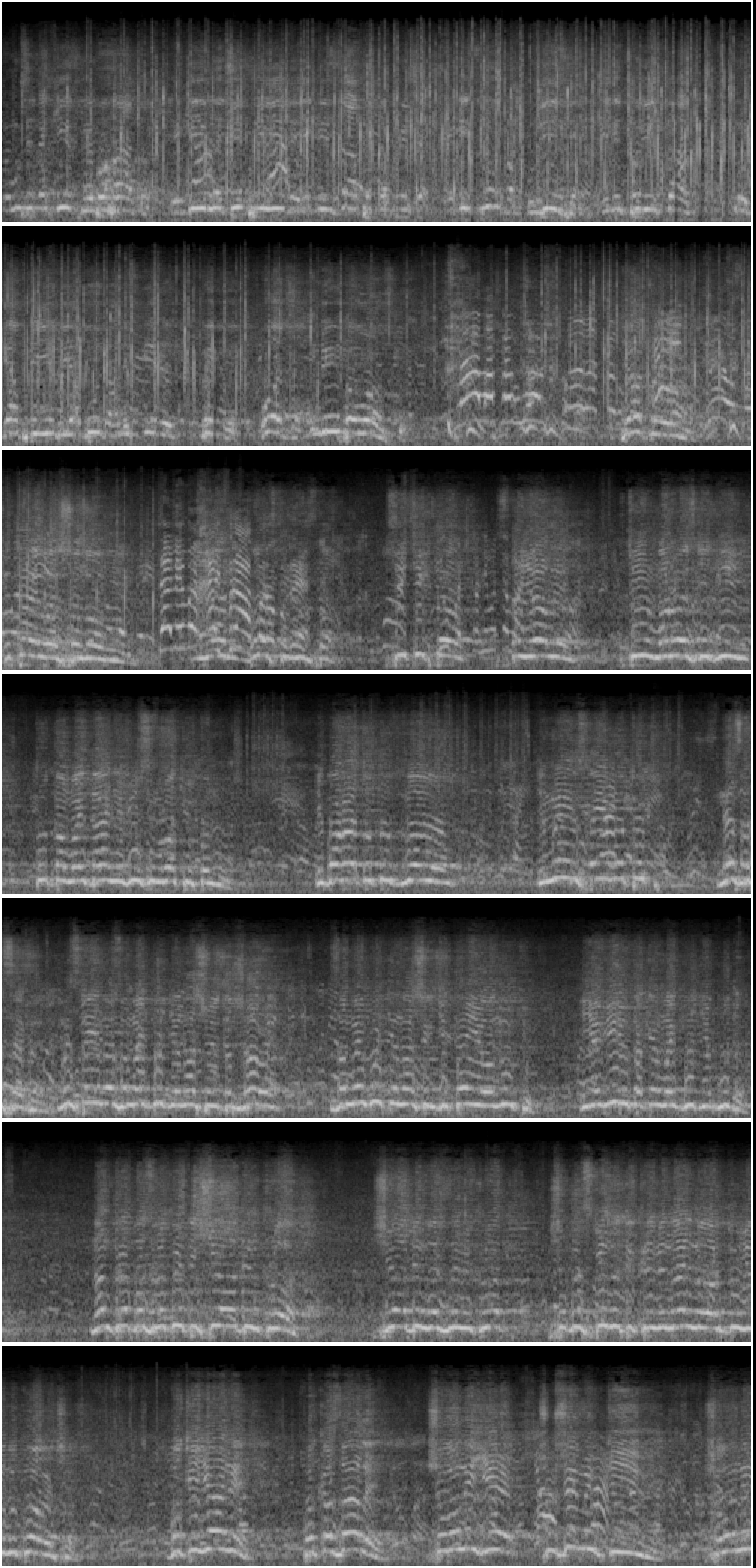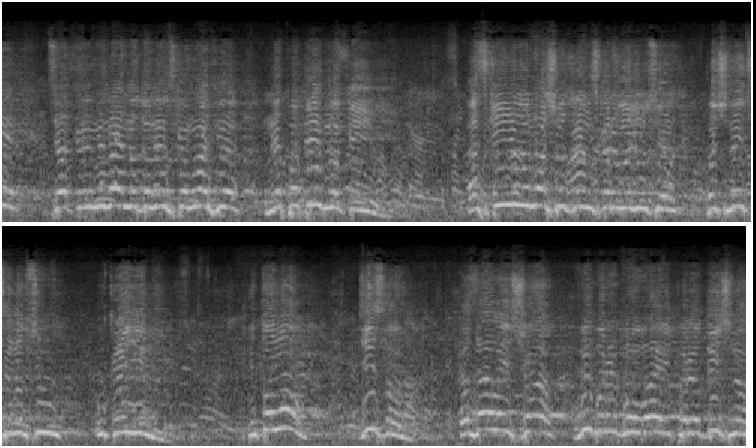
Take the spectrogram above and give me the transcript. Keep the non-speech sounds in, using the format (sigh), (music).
Тому що таких небагато, який вночі приїде, який запит напише, який слухавку візьме і відповість так. Ну я приїду, я буду, а не скине виклик. Отже, Андрій Павловський, Слава Павловську! дякую вам. Вітаю вас, шановні. Та не махай прапором уже! Всі ті, хто стояли в ті морозні дні тут на Майдані 8 років тому. І багато тут знову. І ми стоїмо тут не за себе. Ми стоїмо за майбутнє нашої держави, за майбутнє наших дітей і онуків. І я вірю, таке майбутнє буде. Нам треба зробити ще один крок, ще один важливий крок, щоб скинути кримінальну орду Януковича. Бо кияни показали, що вони є чужими в Києві, що вони, ця кримінальна донецька мафія, не потрібна Києву. А з Києва наша українська революція почнеться на всю Україну. І тому дійсно казали, що вибори бувають періодично,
